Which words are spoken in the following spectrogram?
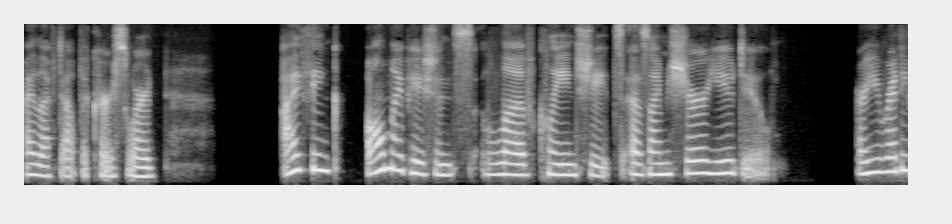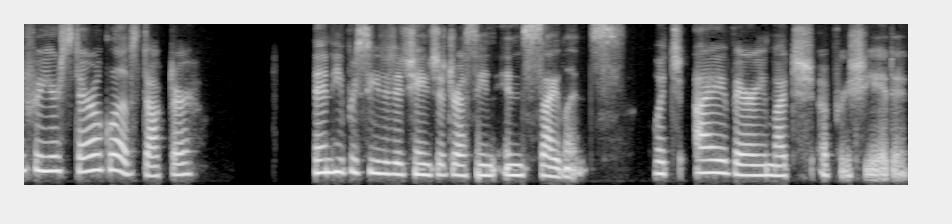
I left out the curse word. I think all my patients love clean sheets, as I'm sure you do. Are you ready for your sterile gloves, doctor? Then he proceeded to change the dressing in silence, which I very much appreciated.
